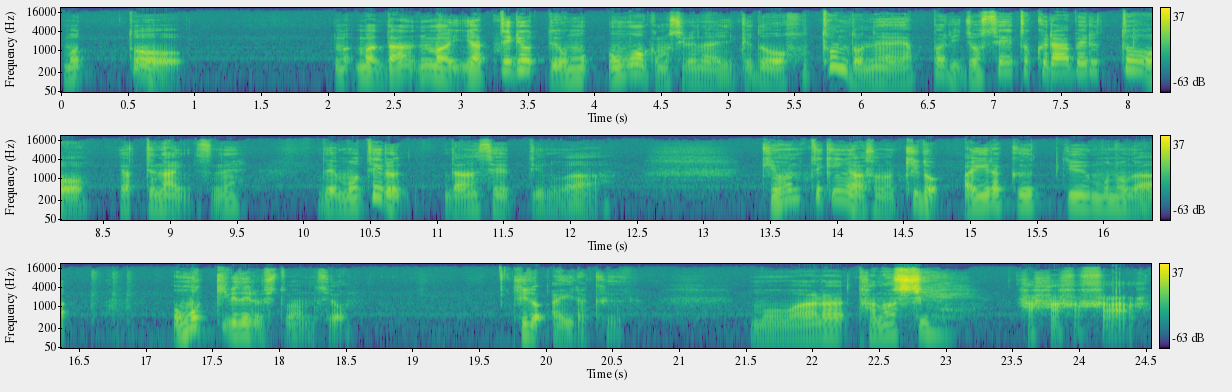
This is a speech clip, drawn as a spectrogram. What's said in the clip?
もっと、ままあだまあ、やってるよって思うかもしれないけどほとんどねやっぱり女性と比べるとやってないんですね。でモテる男性っていうのは基本的にはその喜怒哀楽っていうものが思いっきり出る人なんですよ。喜怒哀楽。もう笑楽しい。はははは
